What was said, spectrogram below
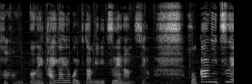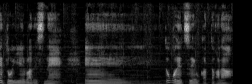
ほんとね、海外旅行行くたんびに杖なんですよ。他に杖といえばですね、えー、どこで杖を買ったかな？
